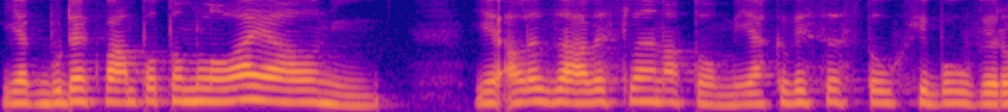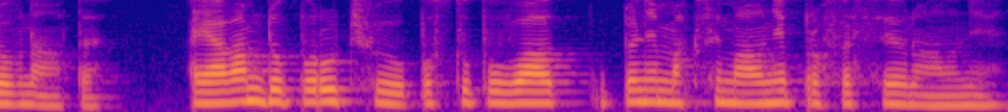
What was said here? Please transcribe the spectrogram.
jak bude k vám potom loajální, je ale závislé na tom, jak vy se s tou chybou vyrovnáte. A já vám doporučuji postupovat úplně maximálně profesionálně.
